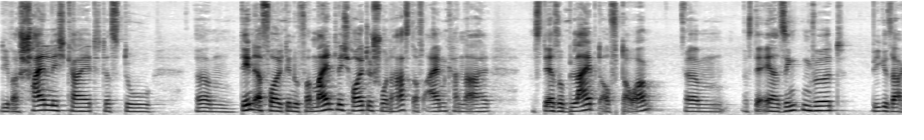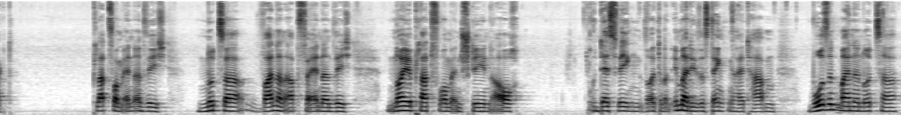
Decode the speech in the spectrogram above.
die Wahrscheinlichkeit, dass du ähm, den Erfolg, den du vermeintlich heute schon hast auf einem Kanal, dass der so bleibt auf Dauer, ähm, dass der eher sinken wird. Wie gesagt, Plattformen ändern sich, Nutzer wandern ab, verändern sich, neue Plattformen entstehen auch. Und deswegen sollte man immer dieses Denken halt haben, wo sind meine Nutzer,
